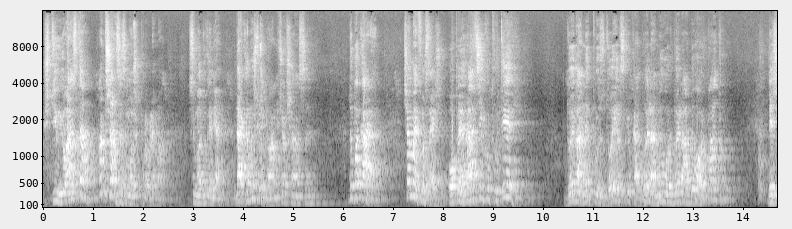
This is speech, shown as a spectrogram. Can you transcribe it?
Știu eu asta? Am șansă să mă știu problema. Să mă duc în ea. Dacă nu știu, nu am nicio șansă. După care, ce a mai fost aici? Operații cu puteri. 2 la N plus 2, îl scriu ca 2 la N ori 2 la a doua ori 4. Deci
